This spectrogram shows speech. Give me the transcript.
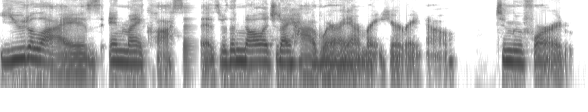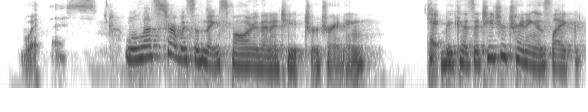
utilize in my classes or the knowledge that I have where I am right here, right now? To move forward with this? Well, let's start with something smaller than a teacher training. Okay. Because a teacher training is like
